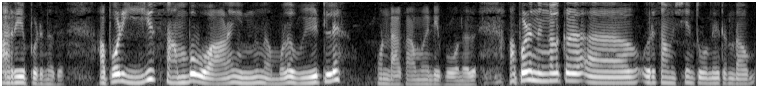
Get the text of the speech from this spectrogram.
അറിയപ്പെടുന്നത്. അപ്പോൾ ഈ സംഭവമാണ് ഇന്ന് നമ്മൾ വീട്ടിൽ ഉണ്ടാക്കാൻ വേണ്ടി പോകുന്നത്. അപ്പോഴും നിങ്ങൾക്ക് ഒരു സംശയം തോന്നിയിട്ടുണ്ടാവും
